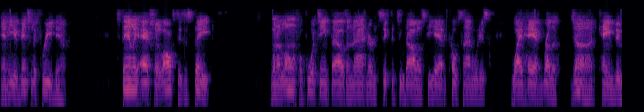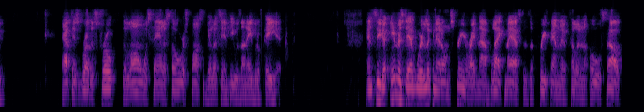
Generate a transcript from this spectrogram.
and he eventually freed them. Stanley actually lost his estate when a loan for $14,962 he had co-signed with his white half brother John came due. After his brother's stroke, the loan was Stanley's sole responsibility and he was unable to pay it. And see, the image that we're looking at on the screen right now, Black Masters, a free family of color in the Old South,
